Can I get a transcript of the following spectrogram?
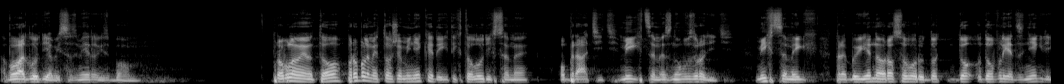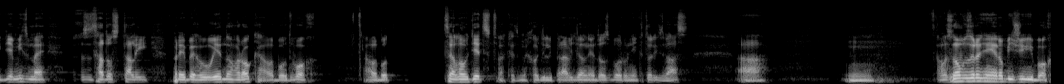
a volať ľudí, aby sa zmierili s Bohom. Problém je to, problém je to, že my niekedy týchto ľudí chceme obrátiť. My ich chceme znovu zrodiť. My chceme ich v priebehu jedného rozhovoru do, do, dovliec niekde, kde my sme sa dostali v priebehu jednoho roka alebo dvoch. Alebo celého detstva, keď sme chodili pravidelne do zboru, niektorí z vás. A, mm, ale znovu zrodenie robí živý Boh.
